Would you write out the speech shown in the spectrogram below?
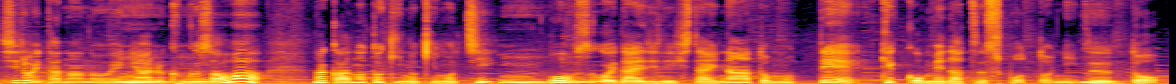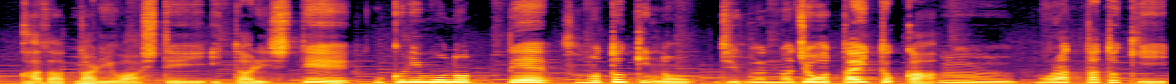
白い棚の上にあるククサは、なんかあの時の気持ちをすごい大事にしたいなと思って、結構目立つスポットにずっと飾ったりはしていたりして、贈り物ってその時の自分の状態とか、うん、もらった時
